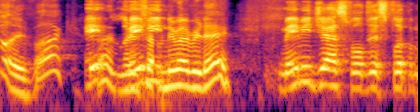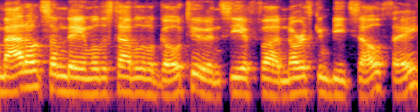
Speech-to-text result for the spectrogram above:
Holy fuck! hey, I learn maybe something new every day. maybe Jess, we'll just flip a mat out someday, and we'll just have a little go to and see if uh, North can beat South. Eh?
